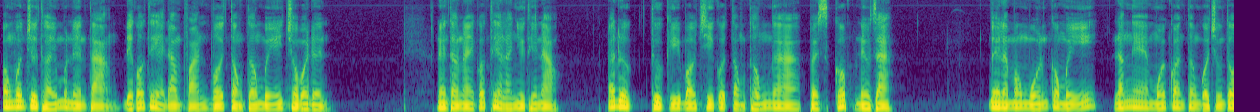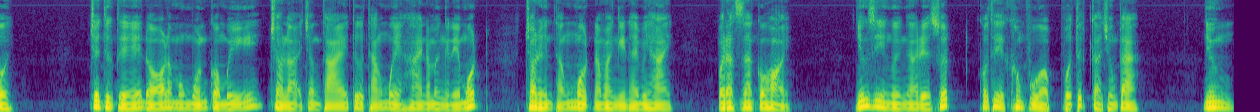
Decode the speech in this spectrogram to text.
ông vẫn chưa thấy một nền tảng để có thể đàm phán với Tổng thống Mỹ Joe Biden. Nền tảng này có thể là như thế nào? Đã được thư ký báo chí của Tổng thống Nga Peskov nêu ra. Đây là mong muốn của Mỹ lắng nghe mối quan tâm của chúng tôi. Trên thực tế, đó là mong muốn của Mỹ trở lại trạng thái từ tháng 12 năm 2021 cho đến tháng 1 năm 2022 và đặt ra câu hỏi, những gì người Nga đề xuất có thể không phù hợp với tất cả chúng ta, nhưng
